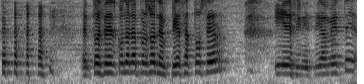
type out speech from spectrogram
Entonces es cuando la persona empieza a toser y definitivamente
